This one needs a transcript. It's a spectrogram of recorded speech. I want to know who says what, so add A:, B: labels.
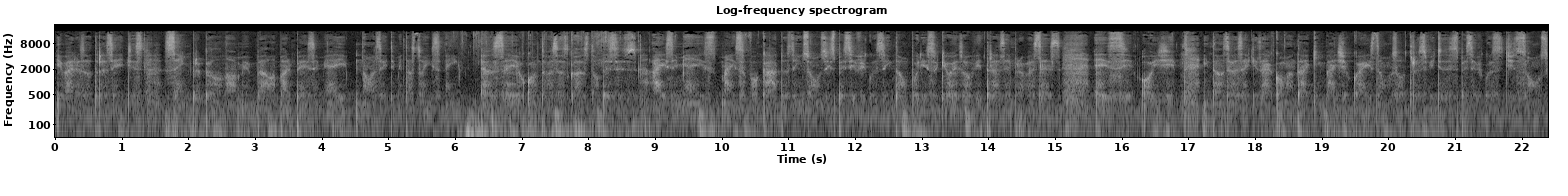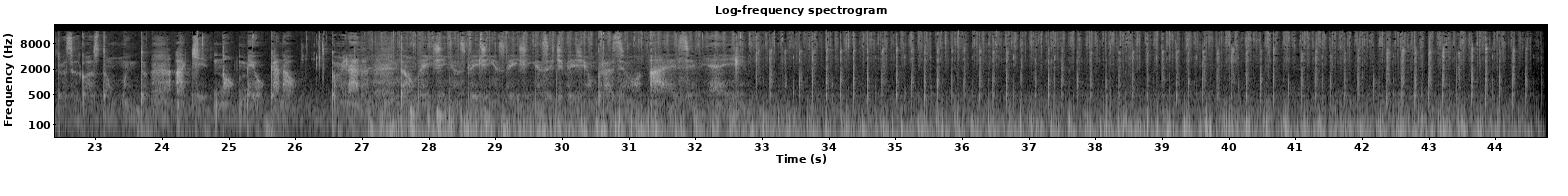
A: e várias outras redes, sempre pelo nome Bela Barbe ASMR. Não aceito imitações, hein? Eu sei o quanto vocês gostam desses ASMRs mais focados em sons específicos, então por isso que eu resolvi trazer pra vocês esse hoje. Então, se você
